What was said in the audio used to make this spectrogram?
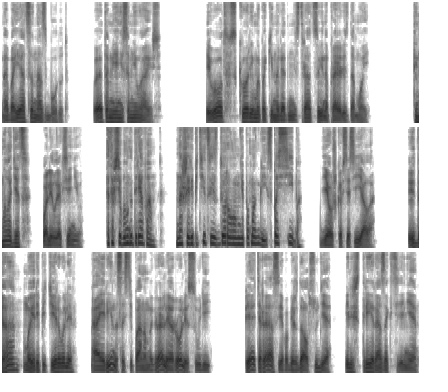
а бояться нас будут. В этом я не сомневаюсь. И вот вскоре мы покинули администрацию и направились домой. «Ты молодец», — хвалил я Ксению. «Это все благодаря вам. Наши репетиции здорово мне помогли. Спасибо». Девушка вся сияла. И да, мы репетировали, а Ирина со Степаном играли роли судей. Пять раз я побеждал в суде, и лишь три раза Ксения.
